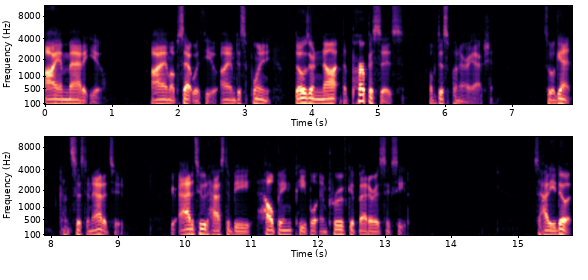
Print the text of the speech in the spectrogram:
I am mad at you. I am upset with you. I am disappointed. Those are not the purposes of disciplinary action. So, again, consistent attitude. Your attitude has to be helping people improve, get better, and succeed. So, how do you do it?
